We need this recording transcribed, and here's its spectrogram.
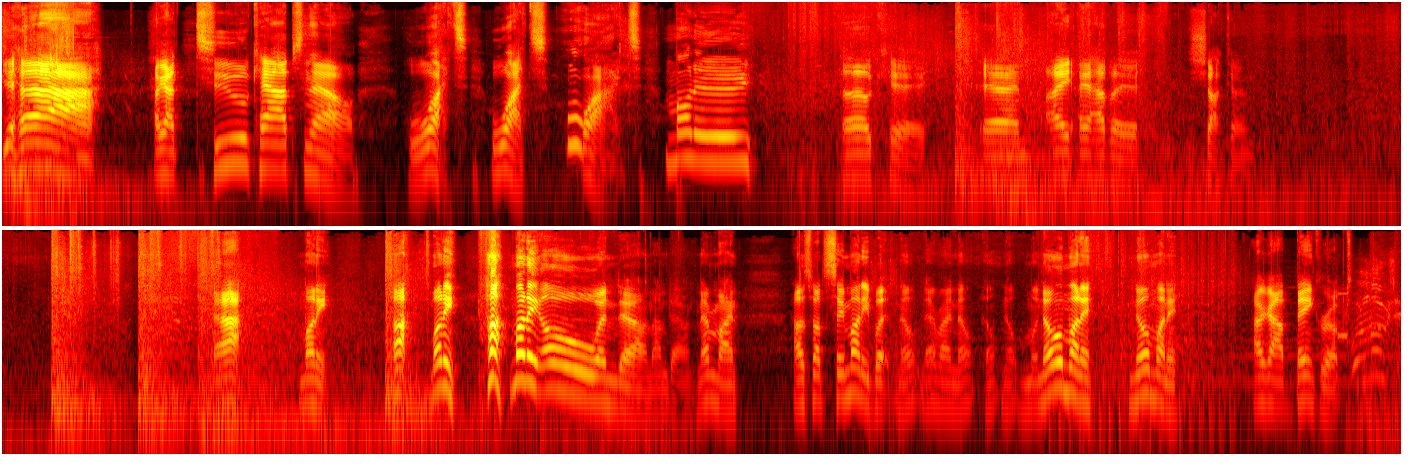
Yeah! I got two caps now. What? What? What? Money! Okay. And I, I have a shotgun. Ah! Money. Ha! Money! Ha! Money! Oh, and down. I'm down. Never mind. I was about to say money, but no, never mind. No, no, no, no money. No money. I got bankrupt. We're losing.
